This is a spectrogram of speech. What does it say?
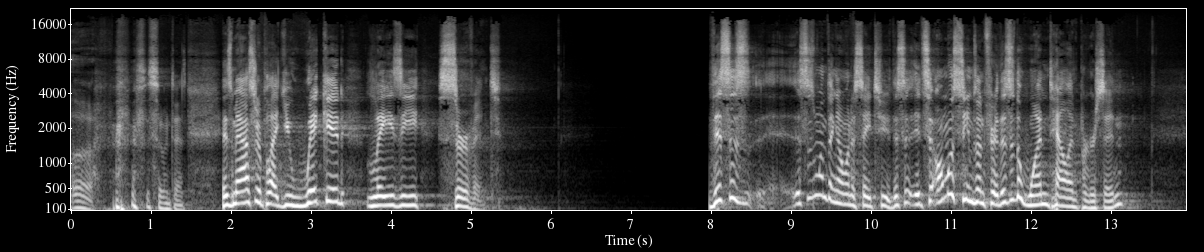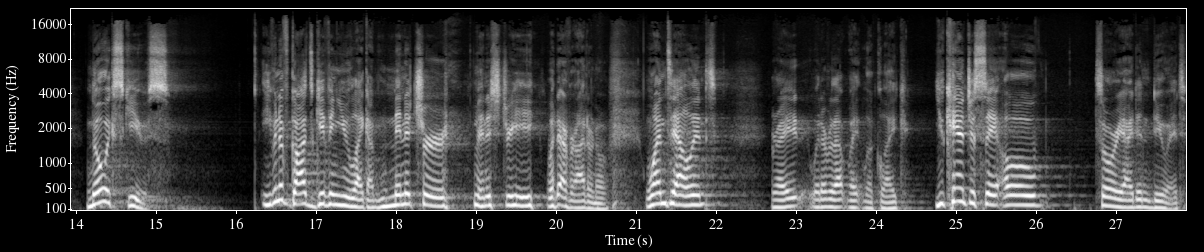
Ugh, this is so intense. His master replied, You wicked, lazy servant. This is this is one thing I want to say too. This is, it almost seems unfair. This is the one talent person. No excuse. Even if God's giving you like a miniature ministry, whatever, I don't know, one talent, right? Whatever that might look like. You can't just say, oh, sorry, I didn't do it.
